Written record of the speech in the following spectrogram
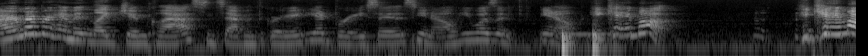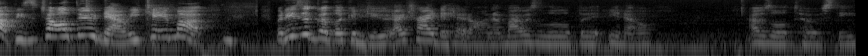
I remember him in like gym class in seventh grade. He had braces, you know. He wasn't, you know, he came up. He came up. He's a tall dude now. He came up. But he's a good looking dude. I tried to hit on him. I was a little bit, you know, I was a little toasty.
